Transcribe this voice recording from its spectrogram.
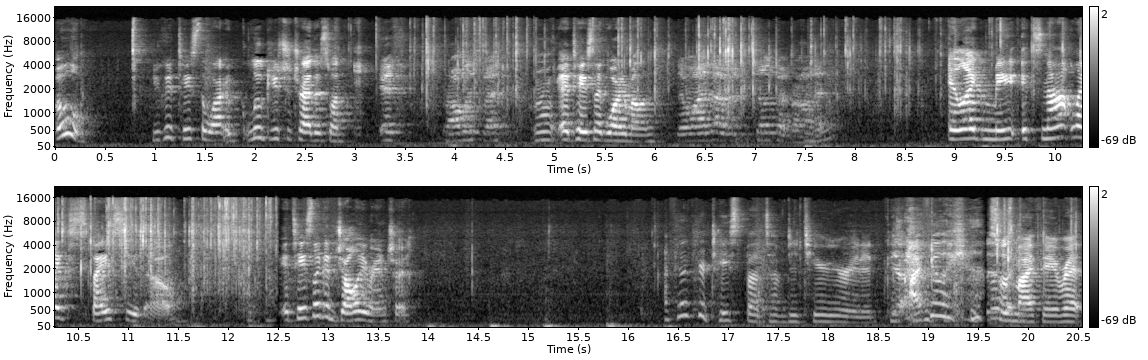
Things. Oh, you could taste the water. Luke, you should try this one. It's probably spicy. Mm, it tastes like watermelon. The ones that with chili pepper on it. It like me. It's not like spicy though. It tastes like a Jolly Rancher. I feel like your taste buds have deteriorated because Yeah. I feel like this was my favorite.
